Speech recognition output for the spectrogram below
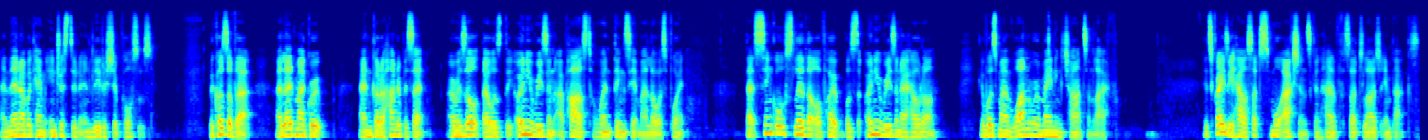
and then I became interested in leadership courses. Because of that, I led my group and got 100%, a result that was the only reason I passed when things hit my lowest point. That single slither of hope was the only reason I held on. It was my one remaining chance in life. It's crazy how such small actions can have such large impacts.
